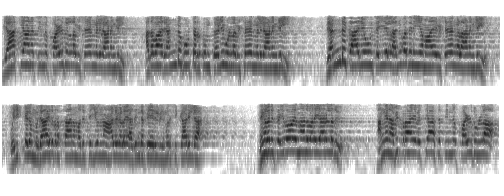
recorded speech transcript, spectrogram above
വ്യാഖ്യാനത്തിന് പഴുതുള്ള വിഷയങ്ങളിലാണെങ്കിൽ അഥവാ രണ്ടു കൂട്ടർക്കും തെളിവുള്ള വിഷയങ്ങളിലാണെങ്കിൽ രണ്ട് കാര്യവും ചെയ്യൽ അനുവദനീയമായ വിഷയങ്ങളാണെങ്കിൽ ഒരിക്കലും മുജാഹിദ് പ്രസ്ഥാനം അത് ചെയ്യുന്ന ആളുകളെ അതിന്റെ പേരിൽ വിമർശിക്കാറില്ല. നിങ്ങളത് ചെയ്തോ എന്നാണ് പറയാറുള്ളത്. അങ്ങനെ അഭിപ്രായ വ്യത്യാസത്തിന് പഴുതുള്ള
